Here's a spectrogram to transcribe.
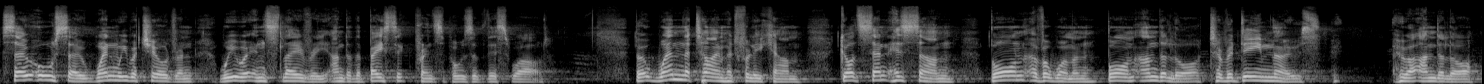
So also, when we were children, we were in slavery under the basic principles of this world. But when the time had fully come, God sent his son, born of a woman, born under law, to redeem those who are under law,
